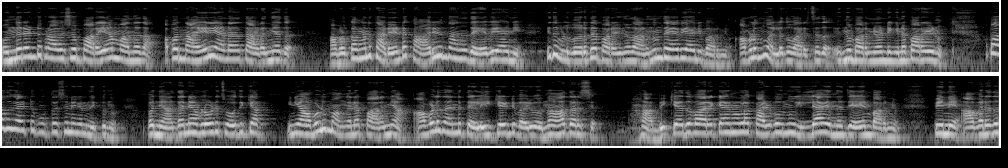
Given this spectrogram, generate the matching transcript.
ഒന്ന് രണ്ട് പ്രാവശ്യം പറയാൻ വന്നതാ. അപ്പം നയനയാണ് അത് തടഞ്ഞത്. അവൾക്ക് അങ്ങനെ തടയേണ്ട കാര്യം എന്താണെന്ന് ദേവയാനി? ഇത് ഇവൾ വെറുതെ പറയുന്നതാണെന്നും ദേവയാനി പറഞ്ഞു. അവളൊന്നും അല്ലത് വരച്ചത് എന്ന് പറഞ്ഞുകൊണ്ട് ഇങ്ങനെ പറയണു. അപ്പോൾ അത് കേട്ട് മുത്തശ്ശൻ ഇങ്ങനെ നിൽക്കുന്നു. അപ്പം ഞാൻ തന്നെ അവളോട് ചോദിക്കാം. ഇനി അവളും അങ്ങനെ പറഞ്ഞ അവൾ തന്നെ തെളിയിക്കേണ്ടി വരുമെന്ന് ആദർശ്. അബിക്ക് അത് വരയ്ക്കാനുള്ള കഴിവൊന്നും ഇല്ല എന്ന് ജയൻ പറഞ്ഞു. പിന്നെ അവനത്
